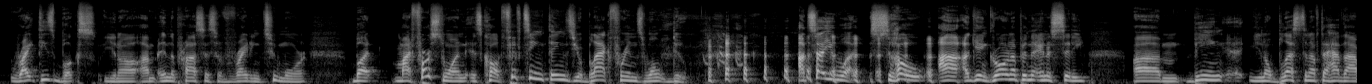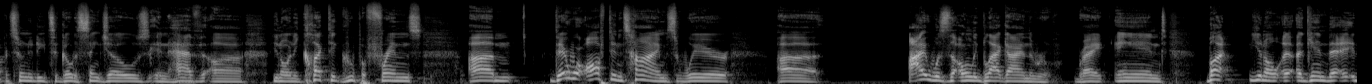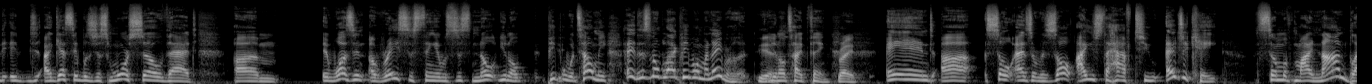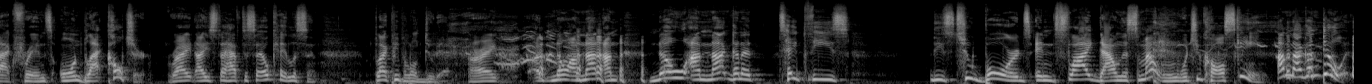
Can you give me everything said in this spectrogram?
write these books. You know, I'm in the process of writing two more. But my first one is called 15 Things Your Black Friends Won't Do. I'll tell you what. So, uh, again, growing up in the inner city, um, being uh, you know blessed enough to have the opportunity to go to St. Joe's and have uh, you know an eclectic group of friends, um, there were often times where uh, I was the only black guy in the room, right? And but you know, again, that- it, it, I guess it was just more so that. Um, it wasn't a racist thing. It was just no, you know, people would tell me, "Hey, there's no black people in my neighborhood," you know, type thing. Right. And uh, so as a result, I used to have to educate some of my non-black friends on black culture. Right. I used to have to say, "Okay, listen, black people don't do that." All right. Uh, no, I'm not. I'm no, I'm not gonna take these these two boards and slide down this mountain, which you call skiing. I'm not gonna do it,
